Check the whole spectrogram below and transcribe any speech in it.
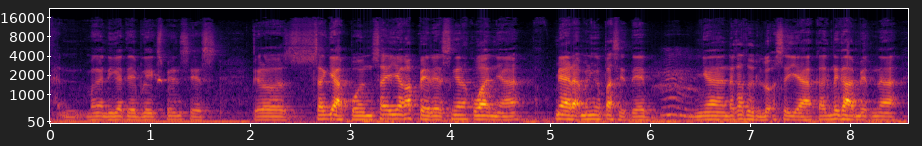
mga negative experiences. Pero sa gyapon sa iya nga parents nga nakuha niya mayara man nga positive. Nga nakatudlo sa iya. Kag nagamit na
